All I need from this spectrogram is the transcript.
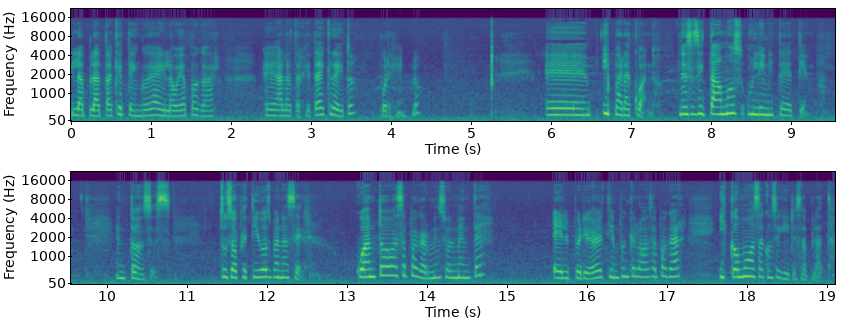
y la plata que tengo de ahí la voy a pagar eh, a la tarjeta de crédito, por ejemplo. Eh, ¿Y para cuándo? Necesitamos un límite de tiempo. Entonces, tus objetivos van a ser cuánto vas a pagar mensualmente, el periodo de tiempo en que lo vas a pagar y cómo vas a conseguir esa plata.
